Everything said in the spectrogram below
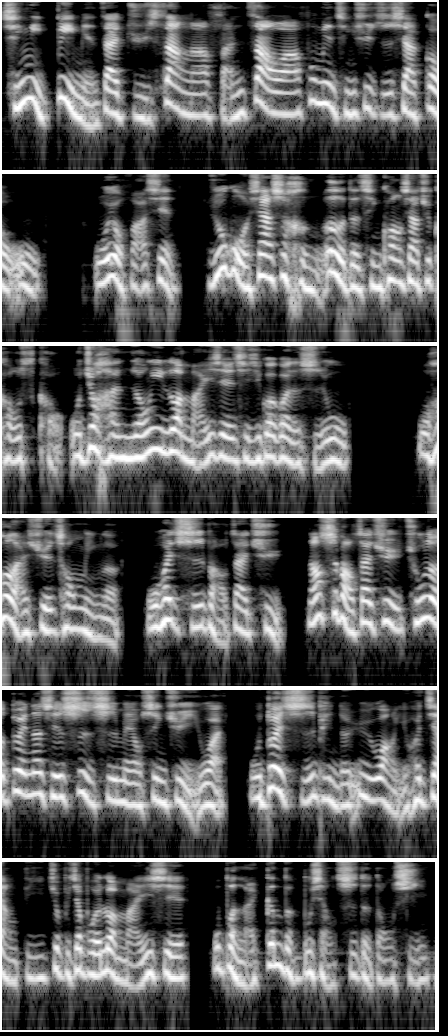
请你避免在沮丧啊、烦躁啊、负面情绪之下购物。我有发现，如果我现在是很饿的情况下去 Costco，我就很容易乱买一些奇奇怪怪的食物。我后来学聪明了，我会吃饱再去。然后吃饱再去，除了对那些试吃没有兴趣以外，我对食品的欲望也会降低，就比较不会乱买一些我本来根本不想吃的东西。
